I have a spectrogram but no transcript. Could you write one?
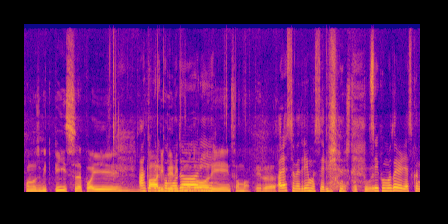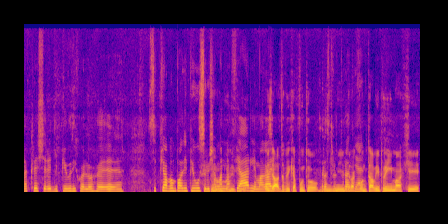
con lo sweet peas, poi Anche pali per i per i pomodori. insomma, per Adesso vedremo se, strutture. se i pomodori riescono a crescere di più di quello che... Se piove un po' di più, se, Se riusciamo a annaffiarli, magari... Esatto, perché appunto mi raccontavi prima che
